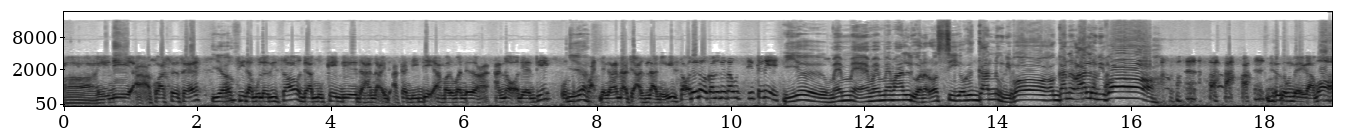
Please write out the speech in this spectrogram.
Ah, ini aku rasa saya Ya. Rosi dah mula risau dan mungkin dia dah nak akan didik lah mana-mana anak dia nanti untuk Ya. fight dengan anak Cik Azlan ni. Risau dia tu kalau dia tahu cerita ni. Ya Memang Memang malu anak Rossi Orang ganung ni boh Orang ganung lalu ni boh Jerung merah Boh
